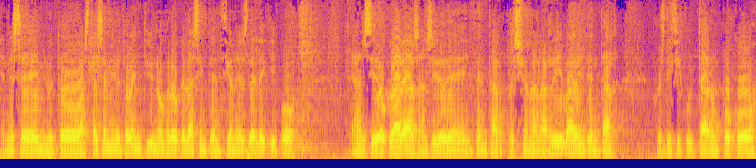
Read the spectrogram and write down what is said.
En ese minuto, hasta ese minuto 21 creo que las intenciones del equipo han sido claras, han sido de intentar presionar arriba, de intentar pues dificultar un poco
